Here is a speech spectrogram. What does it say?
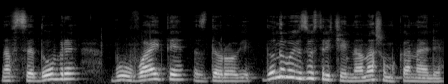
на все добре, бувайте здорові. До нових зустрічей на нашому каналі.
